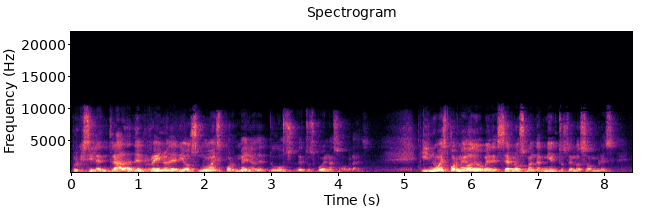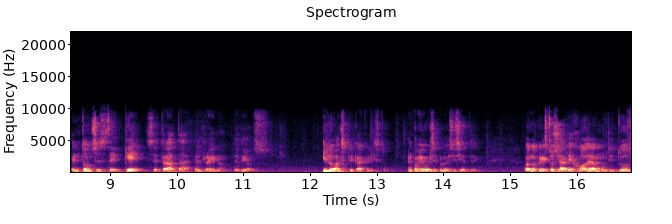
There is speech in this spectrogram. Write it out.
Porque si la entrada del reino de Dios no es por medio de tus, buenas obras, y no es por medio de obedecer los mandamientos de los hombres, entonces ¿de qué se trata el reino de Dios? Y lo va a explicar Cristo. Ven conmigo versículo 17. Cuando Cristo se alejó de la multitud,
